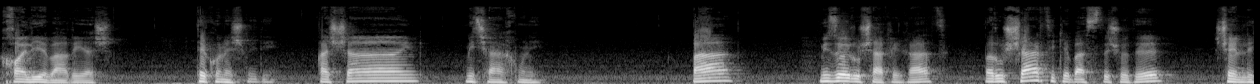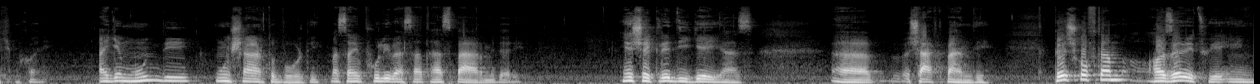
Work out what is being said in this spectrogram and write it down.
خالی بقیهش تکونش میدی. قشنگ میچرخونی. بعد می‌ذاری رو شقیقت و رو شرطی که بسته شده شلیک می‌کنی. اگه موندی اون شرط رو بردی. مثلا این پولی وسط هست برمیداری. یه شکل دیگه ای از شرط بندی بهش گفتم حاضری توی این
